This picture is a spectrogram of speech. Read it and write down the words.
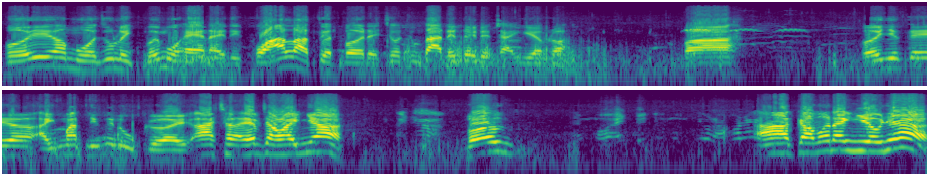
với mùa du lịch với mùa hè này thì quá là tuyệt vời để cho chúng ta đến đây để trải nghiệm rồi. Và với những cái ờ, ánh mắt, những cái nụ cười. À chào em chào anh nhá. Vâng. À cảm ơn anh nhiều nhá.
